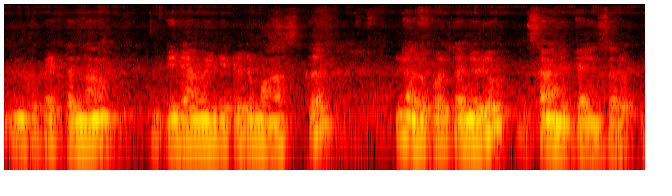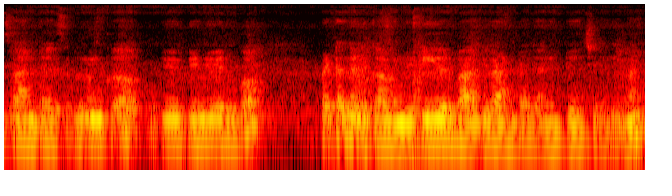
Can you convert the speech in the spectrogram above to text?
നമുക്ക് പെട്ടെന്ന് ഇടാൻ വേണ്ടിയിട്ടൊരു മാസ്ക് പിന്നെ അതുപോലെ തന്നെ ഒരു സാനിറ്റൈസർ സാനിറ്റൈസർ നമുക്ക് ഉപയോഗിക്കേണ്ടി വരുമ്പോൾ പെട്ടെന്ന് എടുക്കാൻ വേണ്ടിയിട്ട് ഈ ഒരു ബാഗിലാണ് കേട്ടോ ഞാൻ ഇട്ട് വെച്ചിരിക്കുന്നത്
